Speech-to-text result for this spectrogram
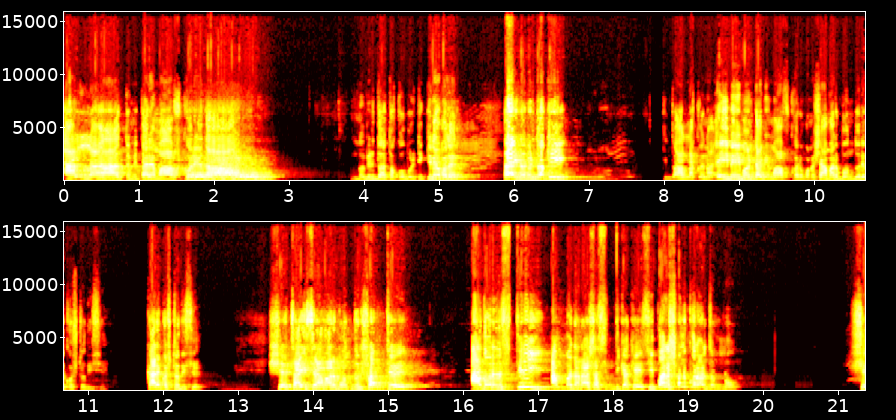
আল্লাহ তুমি তারে মাফ করে দাও। নবীর দোয়া তো কবুল, ঠিক কিনা বলেন? এই নবীর দোয়া কি? কিন্তু আল্লাহ কয়, না, এই বেইমানটা আমি মাফ করব না, সে আমার বন্ধুরে কষ্ট দিছে। কারে কষ্ট দিছে? সে চাইছে আমার বন্ধুর সবচেয়ে আদরের স্ত্রী আম্মাদান আশা সিদ্দিকাকে সিপারেশন করার জন্য। সে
